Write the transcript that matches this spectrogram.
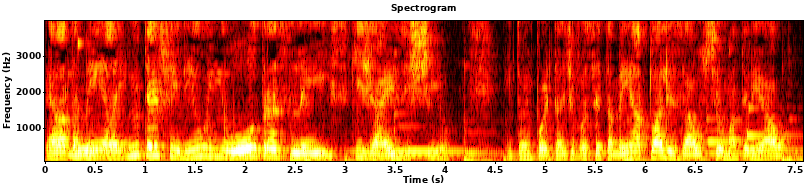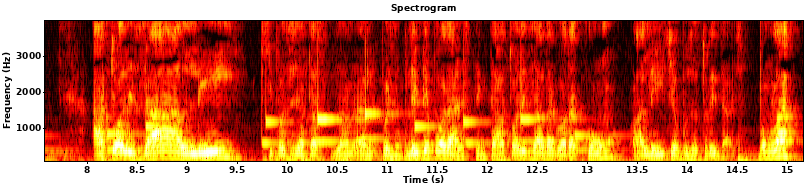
ela também ela interferiu em outras leis que já existiam. Então é importante você também atualizar o seu material, atualizar a lei que você já está estudando, por exemplo, lei temporária, você tem que estar atualizado agora com a lei de abuso de autoridade. Vamos lá?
